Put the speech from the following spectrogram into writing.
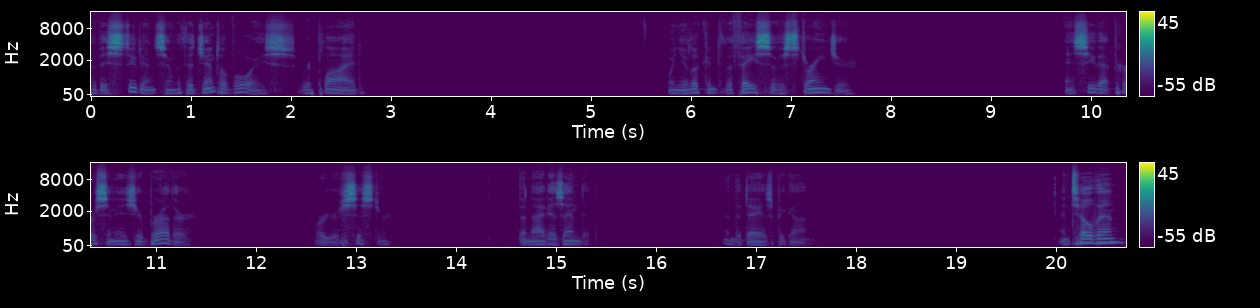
of his students and with a gentle voice replied, When you look into the face of a stranger, and see that person is your brother or your sister, the night has ended and the day has begun. Until then,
